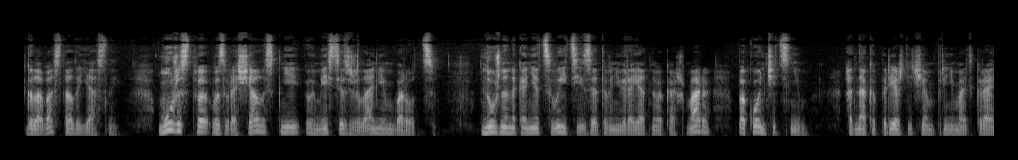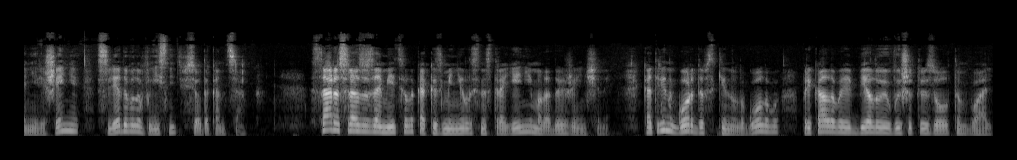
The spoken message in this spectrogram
голова стала ясной. Мужество возвращалось к ней вместе с желанием бороться. Нужно, наконец, выйти из этого невероятного кошмара, покончить с ним. Однако прежде чем принимать крайние решения, следовало выяснить все до конца. Сара сразу заметила, как изменилось настроение молодой женщины. Катрин гордо вскинула голову, прикалывая белую, вышитую золотом вуаль.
